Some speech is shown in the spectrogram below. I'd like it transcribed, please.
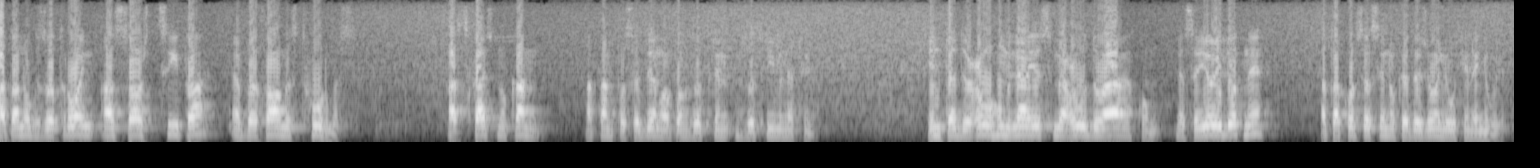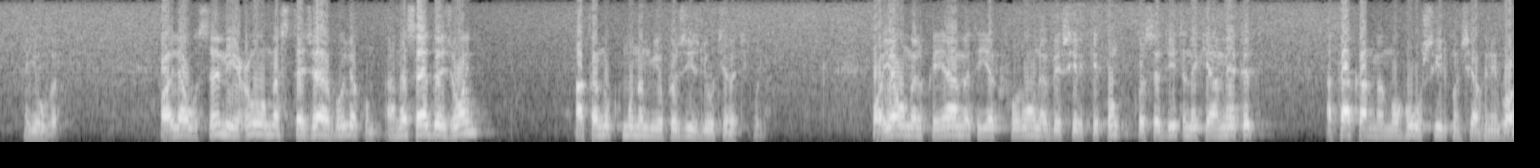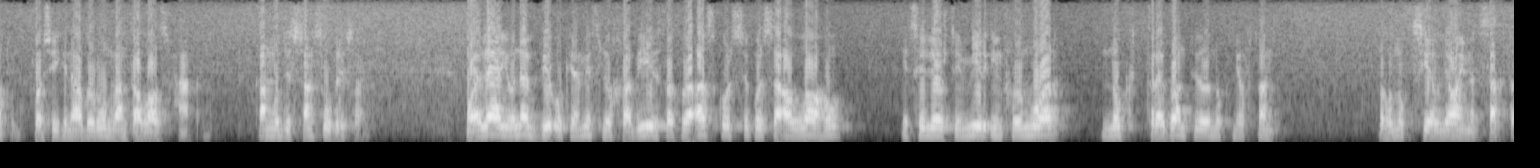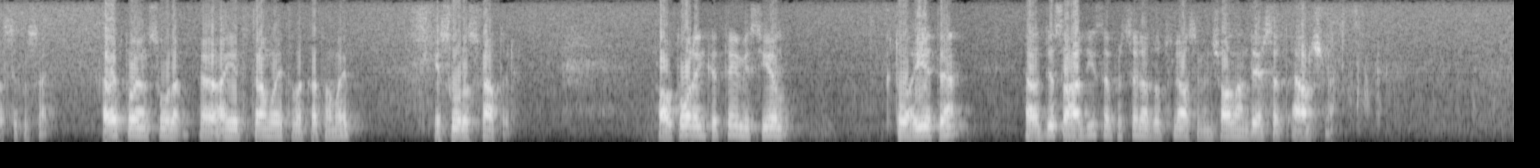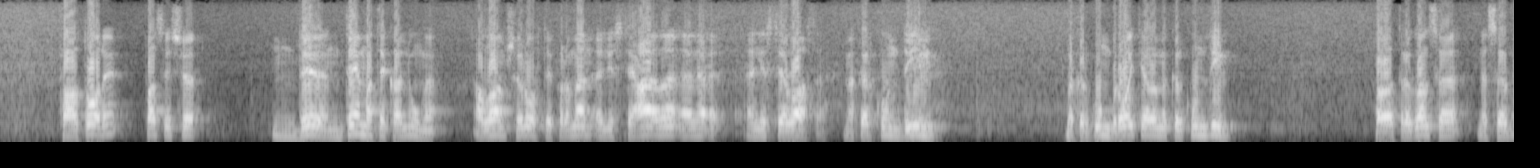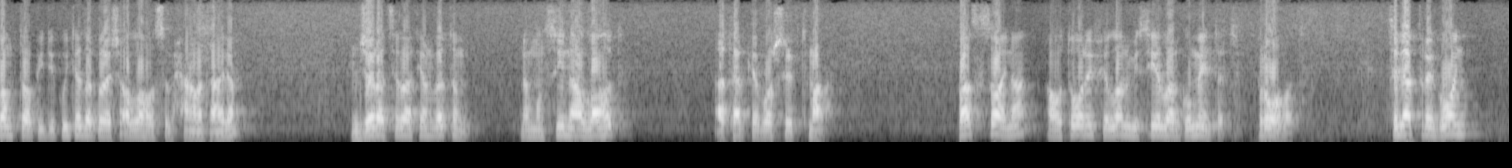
Ata nuk zotërojnë as sa është cipa e bërthamës të hurmës, as kaq nuk kanë ata në posedim apo në zotërim zotërimin e tyre. In tad'uhum la yasma'u du'a'akum, nëse ju i lutni, ata kurrsesi nuk e dëgjojnë lutjen e juj, e juve. Wa law sami'u mastajabu lakum, e nëse e dëgjojnë, Ata nuk mundën m'iu përgjigj lutjeve t'juj. Wa yawm al-qiyamati yakfurun bi shirkikum, kurse Ditën e Kiametit ata kanë me mohu shirkun që ia keni ba atyne, pra që i keni adhuru në vend të Allahut subhanahu wa ta'ala. Kanë m'u distancu prej kësajna. Wa la yunabbi'uka mithlu khabir, thotë dhe askush sikurse Allahu, i cili është i mirë informuar Nuk të tregon ty dhe nuk njofton, do të thotë nuk të sjell lajme të sakta, sikurse edhe këto janë sure, ajeti trembëdhjetë dhe katërmbëdhjetë i surës Fatir. Pra autori në këtë temë i sjell këto ajete edhe disa hadithe për të cilat do të flasim inshallah në derset e ardhshme. Pra autori pasi që Në temat e kalume, Allahu e mëshiroftë, i përmend el istiadhe el istighathe, me kërku ndihmë, me kërku mbrojtje dhe me kërku ndihmë. Pra do të tregon se nëse e bën këto prej dikujt tjetër përveç Allahut subhanahu wa ta'ala, në gjëra të cilat janë vetëm në mundësinë e Allahut, atëherë ke bërë shirk të madh. Pas kësajna, autori fillon me sjellë argumentet, provat, të cilat tregojnë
